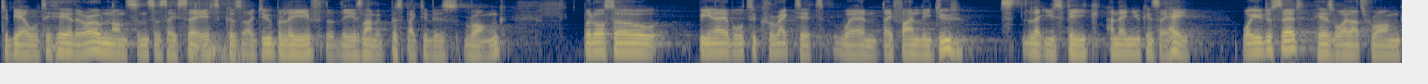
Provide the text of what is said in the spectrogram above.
to be able to hear their own nonsense as they say it, because I do believe that the Islamic perspective is wrong, but also being able to correct it when they finally do let you speak, and then you can say, hey, what you just said, here's why that's wrong.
